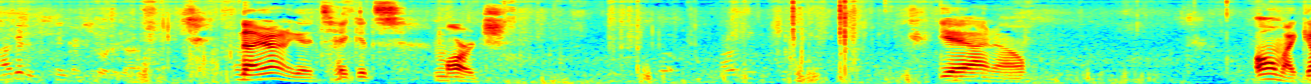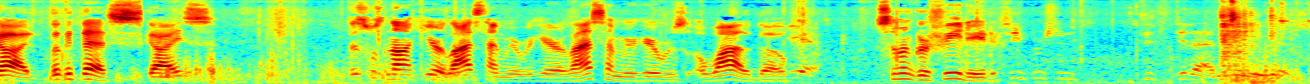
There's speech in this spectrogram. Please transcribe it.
I gotta think I sorted out. No, you're not gonna get a ticket. It's March. Yeah, I know. Oh my god, look at this, guys. This was not here last time we were here. Last time we were here was a while ago. Yeah. Someone graffitied. Same person did, did that. I don't know who it is.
